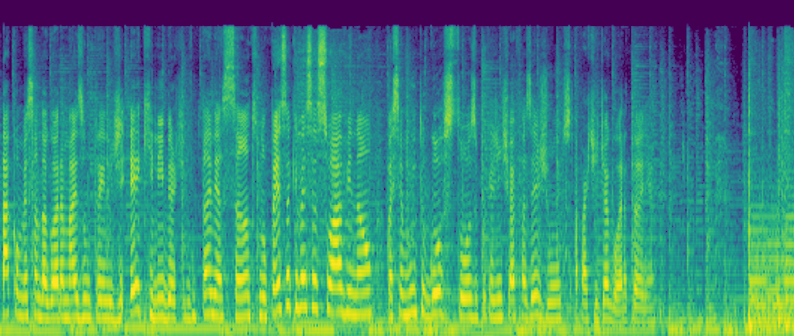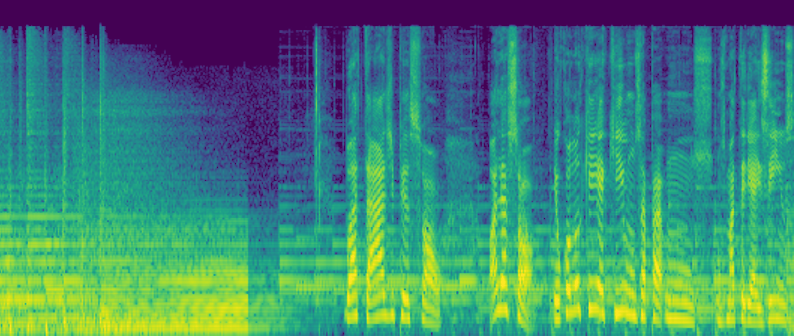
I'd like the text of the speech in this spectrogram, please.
Tá começando agora mais um treino de equilíbrio aqui com Tânia Santos. Não pensa que vai ser suave não, vai ser muito gostoso porque a gente vai fazer juntos a partir de agora, Tânia. Boa tarde, pessoal. Olha só, eu coloquei aqui uns, uns, uns materiaizinhos,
